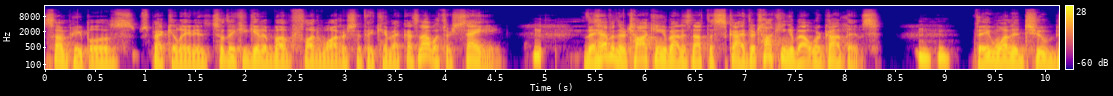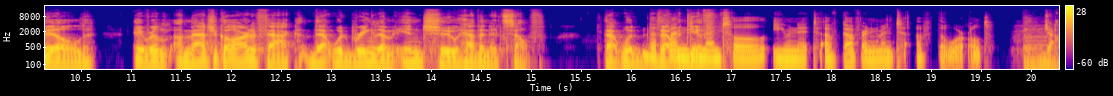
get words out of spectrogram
some people have speculated so they could get above flood waters if they came back. That's not what they're saying. The heaven they're talking about is not the sky. They're talking about where god lives. Mhm. they wanted to build a, re- a magical artifact that would bring them into heaven itself. That would The that would fundamental unit of government of the world. yeah.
